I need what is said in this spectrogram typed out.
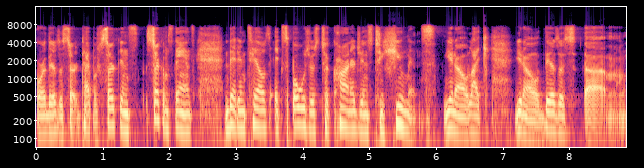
or there's a certain type of circum, circumstance that entails exposures to carcinogens to humans. You know, like you know, there's a um,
